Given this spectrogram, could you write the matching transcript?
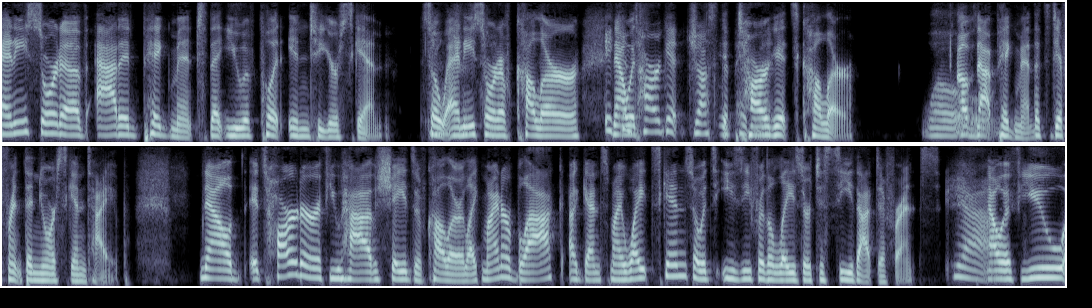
any sort of added pigment that you have put into your skin. So any sort of color, It Now can target just the it pigment. targets color. Whoa. of that pigment that's different than your skin type. Now, it's harder if you have shades of color. Like mine are black against my white skin, so it's easy for the laser to see that difference. Yeah. Now, if you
